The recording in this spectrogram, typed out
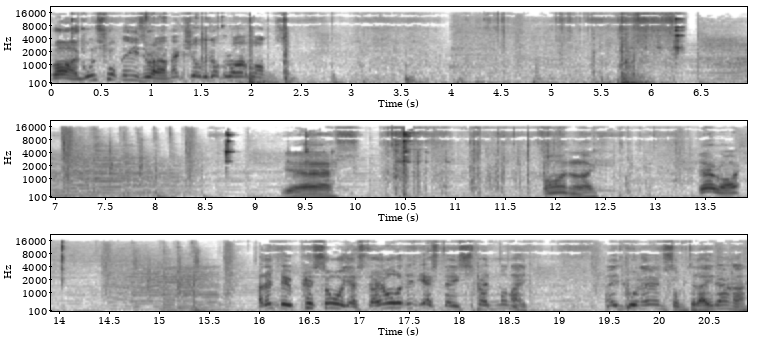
Right, go and swap these around. Make sure they've got the right ones. Yes. Finally. They're right. I didn't do piss all yesterday. All I did yesterday is spend money. I need to go and earn some today, don't I?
